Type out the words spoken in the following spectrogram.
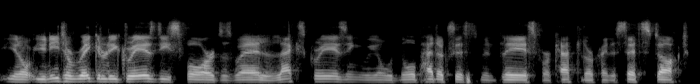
you know, you need to regularly graze these fords as well. Lax grazing, you know, with no paddock system in place for cattle are kind of set stocked.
